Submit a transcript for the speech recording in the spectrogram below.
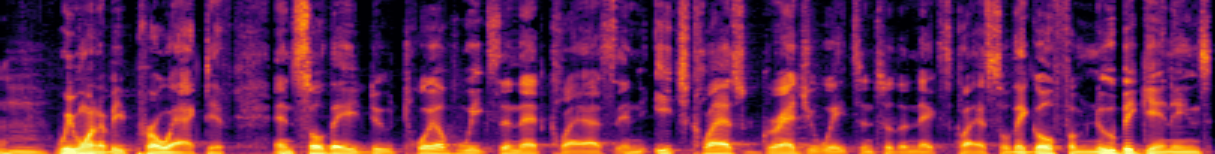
Mm-hmm. We want to be proactive. And so they do 12 weeks in that class, and each class graduates into the next class. So they go from new beginnings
